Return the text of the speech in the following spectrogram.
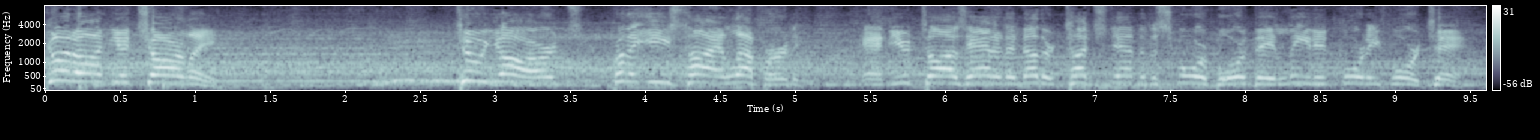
Good on you, Charlie two yards for the East High Leopard. And Utah's added another touchdown to the scoreboard. They lead it 44 10.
